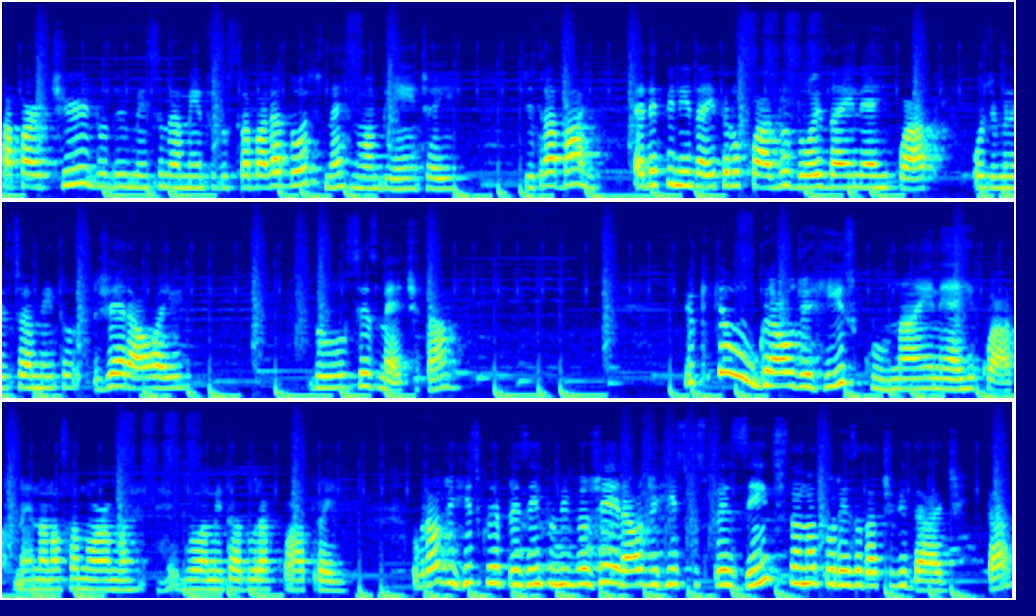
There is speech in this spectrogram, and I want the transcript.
a partir do dimensionamento dos trabalhadores, né, no ambiente aí de trabalho, é definido aí pelo quadro 2 da NR4, o dimensionamento geral aí do SESMET, tá? E o que é o grau de risco na NR4, né, na nossa norma regulamentadora 4 aí? O grau de risco representa o nível geral de riscos presentes na natureza da atividade, tá?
